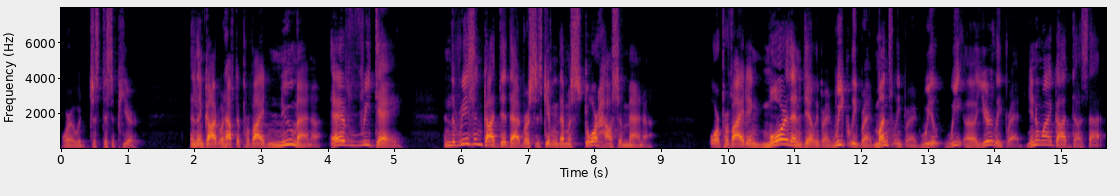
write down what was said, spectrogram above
or it would just disappear. And then God would have to provide new manna every day and the reason God did that versus giving them a storehouse of manna or providing more than a daily bread, weekly bread, monthly bread, we, we, uh, yearly bread, you know why God does that?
